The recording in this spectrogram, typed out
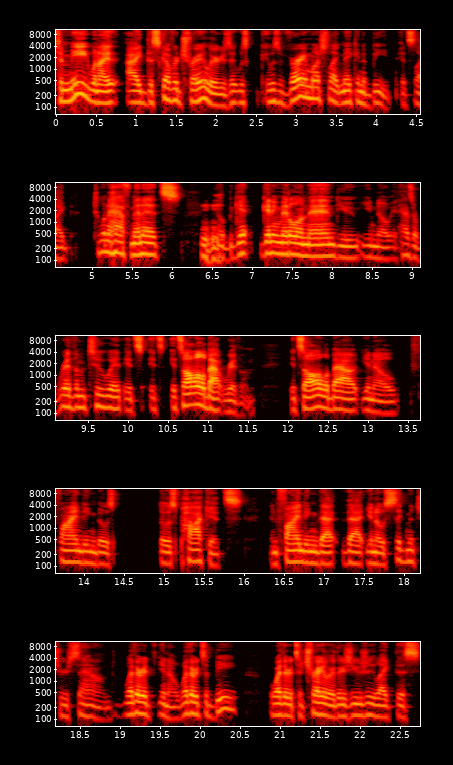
to me, when I I discovered trailers, it was it was very much like making a beat. It's like two and a half minutes, you Mhm. know, begin, beginning, middle, and end. You you know, it has a rhythm to it. It's it's it's all about rhythm. It's all about you know finding those those pockets and finding that that you know signature sound whether it's you know whether it's a beat or whether it's a trailer there's usually like this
